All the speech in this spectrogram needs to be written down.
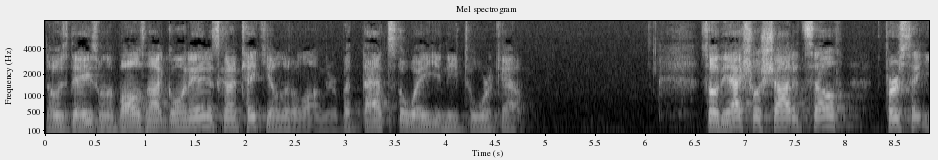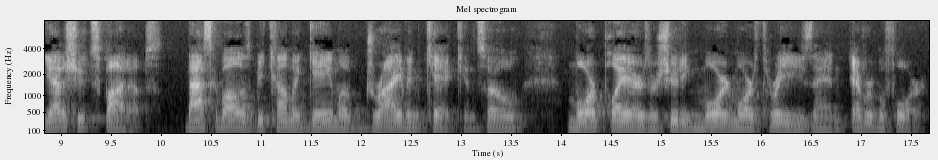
Those days when the ball's not going in, it's going to take you a little longer. But that's the way you need to work out. So the actual shot itself, first you got to shoot spot ups. Basketball has become a game of drive and kick, and so more players are shooting more and more threes than ever before.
